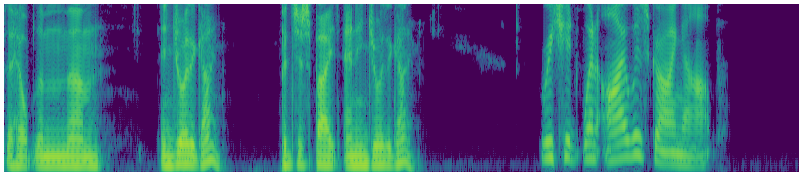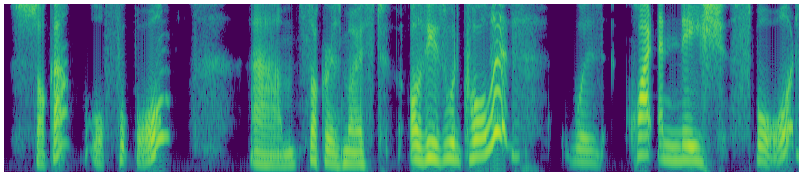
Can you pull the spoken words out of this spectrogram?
to help them um, enjoy the game, participate and enjoy the game. Richard, when I was growing up, soccer or football, um, soccer as most Aussies would call it, was quite a niche sport.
